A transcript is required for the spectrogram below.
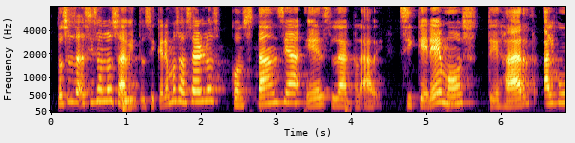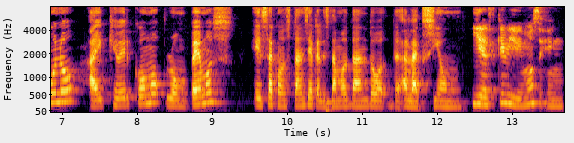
Entonces, así son los hábitos. Si queremos hacerlos, constancia es la clave. Si queremos dejar alguno, hay que ver cómo rompemos esa constancia que le estamos dando a la acción. Y es que vivimos en,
